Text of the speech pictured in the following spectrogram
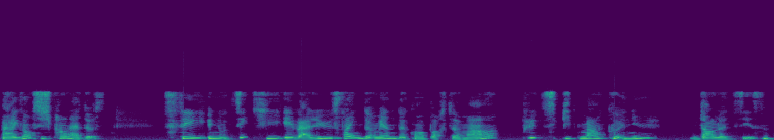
Par exemple, si je prends la DOS, c'est un outil qui évalue cinq domaines de comportement plus typiquement connus dans l'autisme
